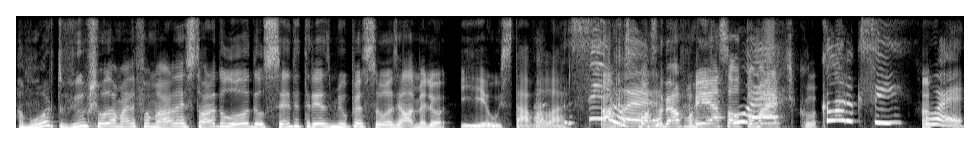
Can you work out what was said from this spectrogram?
Amor, tu viu o show da Miley? Foi o maior da história do Lola, deu 103 mil pessoas. E ela me olhou e eu estava lá. Sim, a ué. resposta dela foi essa automático. Claro que sim. Ué,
